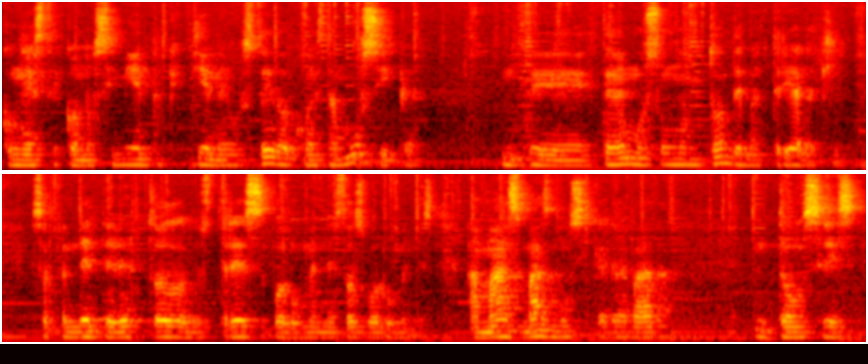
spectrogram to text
con este conocimiento que tiene usted o con esta música. Tenemos un montón de material aquí. Sorprendente ver todos los tres volúmenes, dos volúmenes, a más, más música grabada. Entonces,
